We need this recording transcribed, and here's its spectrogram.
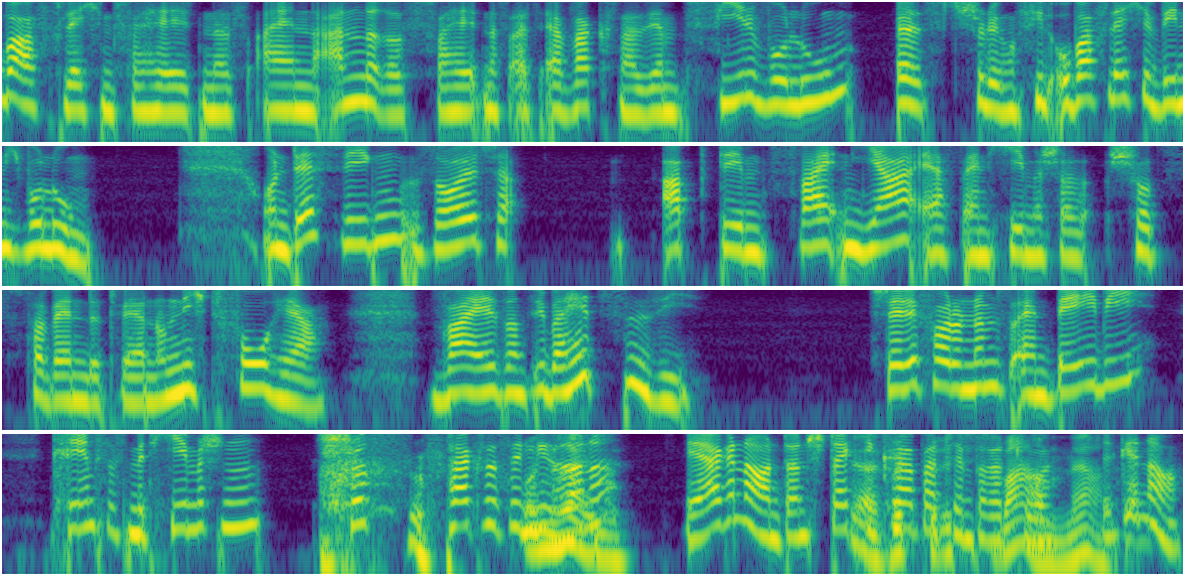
Volumen-Oberflächenverhältnis ein anderes Verhältnis als Erwachsene. Sie haben viel Volumen, äh, Entschuldigung, viel Oberfläche, wenig Volumen. Und deswegen sollte ab dem zweiten Jahr erst ein chemischer Schutz verwendet werden und nicht vorher, weil sonst überhitzen sie. Stell dir vor, du nimmst ein Baby, cremst es mit chemischem Schutz, packst es in Oh die. Sonne. Ja, genau. Und dann steigt Ja, die Körpertemperatur. warm, ja. Genau.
